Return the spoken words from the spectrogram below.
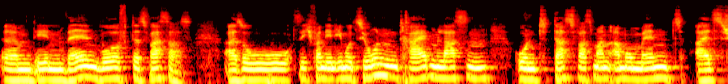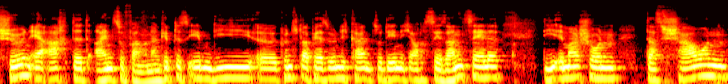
ähm, den Wellenwurf des Wassers. Also sich von den Emotionen treiben lassen und das, was man am Moment als schön erachtet, einzufangen. Und dann gibt es eben die äh, Künstlerpersönlichkeiten, zu denen ich auch Cézanne zähle, die immer schon das Schauen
